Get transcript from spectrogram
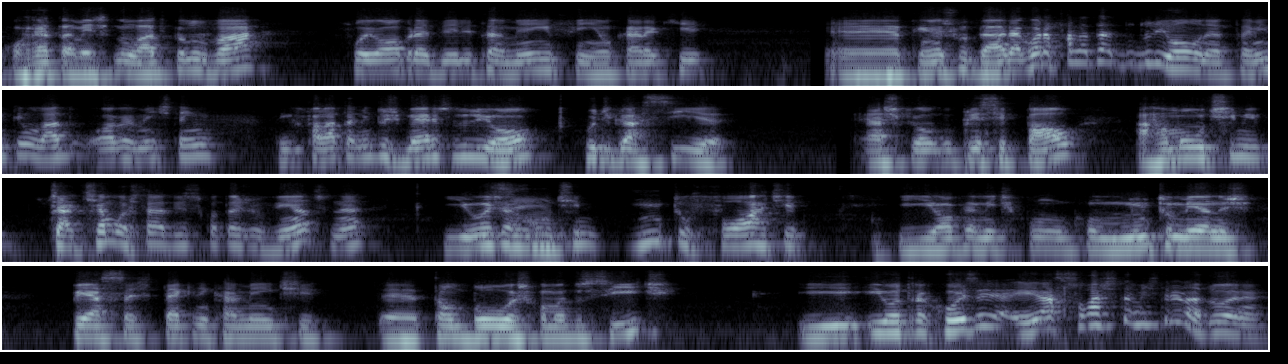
corretamente anulado pelo VAR, foi obra dele também. Enfim, é um cara que é, tem ajudado. Agora fala da, do Lyon, né? Também tem um lado, obviamente, tem, tem que falar também dos méritos do Lyon. Rudi Garcia, acho que é o principal, arrumou um time, já tinha mostrado isso contra a Juventus, né? E hoje Sim. arrumou um time muito forte e, obviamente, com, com muito menos peças tecnicamente é, tão boas como a do City. E, e, outra coisa é a sorte também de treinador, né?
